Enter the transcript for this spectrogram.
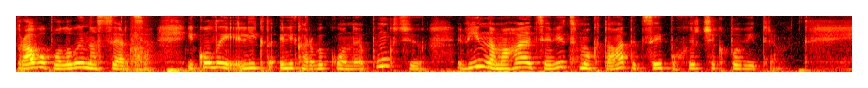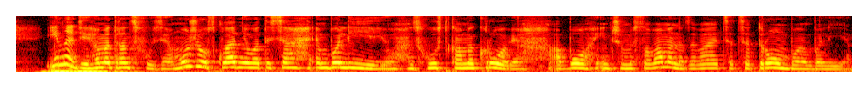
праву половину серця. І коли лік- лікар виконує пункцію, він намагається відсмоктати цей пухирчик повітря. Іноді гемотрансфузія може ускладнюватися емболією з густками крові, або, іншими словами, називається це тромбоемболія.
